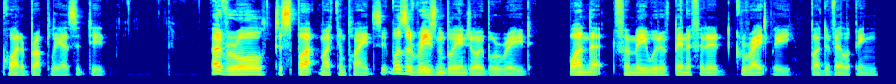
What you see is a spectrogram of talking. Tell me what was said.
quite abruptly as it did. Overall, despite my complaints, it was a reasonably enjoyable read, one that for me would have benefited greatly by developing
